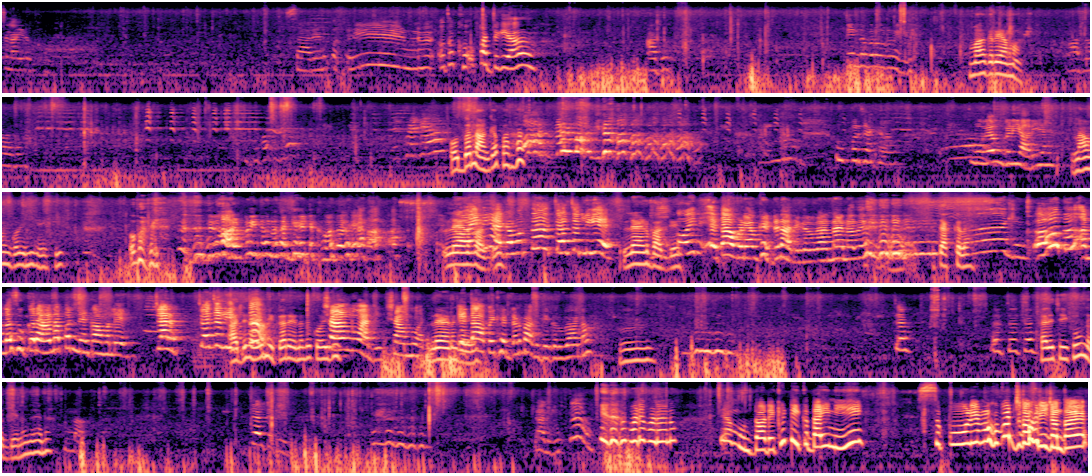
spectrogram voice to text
ਚਲਾਈ ਰੱਖੋ। ਸਾਰਿਆਂ ਨੂੰ ਪਤਾ ਏ ਨ- ਉਹ ਤਾਂ ਖੋ ਭੱਜ ਗਿਆ। ਆ ਤਿੰਨ ਅਮਰੂਦ ਮਿਲ ਗਏ। ਮਗ ਰਿਆ ਮਾਂ ਆ ਜਾਓ ਆ ਜਾਓ ਕਿੱਥੇ ਗਿਆ ਉਧਰ ਲੰਘ ਗਿਆ ਪਰਾਂ ਅੰਦਰ ਵਗ ਗਿਆ। ਉੱਪਰ ਜਾ ਕੇ ਮੂਹਰੇ ਉਂਗਲੀ ਆ ਰਹੀ ਹੈ। ਨਾ ਉਂਗਲੀ ਨਹੀਂ ਹੈਗੀ। ਉਹ ਫੜ ਗਿਆ। ਹਰਪ੍ਰੀਤ ਉਹਨਾਂ ਦਾ ਗੇਟ ਖੋਲ ਰਿਹਾ ਲੈਣ ਵਗ ਹੈਗਾ ਪੁੱਤ ਚੱਲ ਚੱਲੀਏ। ਲੈਣ ਵਗ ਗਏ। ਕੋਈ ਨਹੀਂ ਇਹ ਤਾਂ ਆਪਣੇ ਆਪ ਖੇਡਣ ਆ ਜਾ ਕਰੂਗਾ ਨਾ ਇਹਨਾਂ ਦੇ। ਚੱਕ ਲੈ। ਉਹ ਤਾਂ ਅੰਨਾ ਸੁਕਰ ਆ ਨਾ ਪੰਨੇ ਕੰਮ ਲੈ। ਚੱਲ ਚੱਲ ਚੱਲੀਏ ਅੱਜ ਹੈ ਨਹੀਂ ਘਰੇ ਇਹਨਾਂ ਦੇ ਕੋਈ ਸ਼ਾਮ ਨੂੰ ਆ ਜੀ ਸ਼ਾਮ ਨੂੰ ਆ ਲੈਣ ਗਏ। ਇਹ ਤਾਂ ਆਪੇ ਖੇਡਣ ਭੱਜ ਜੇ ਕਰੂਗਾ ਨਾ ਹੂੰ। ਚੱਲ ਚੱਲ ਚੱਲ ਚੱਲ। ਹਰੇ ਚੀਕੂ ਲੱਗੇ ਨਾ ਹੈ ਨਾ ਨਾ। ਚੱਲ ਚੱਲੀਏ ਚੱਲ ਪੁੱਤ। ਬੜੇ ਬੜੇ ਨੂੰ ਇਹ ਮੁੰਡਾ ਦੇਖੀ ਟਿਕਦਾ ਹੀ ਨਹੀਂ। ਸਪੂਲ ਇਹ ਮੁਖ ਭੱਜਦਾ ਫਿਰੀ ਜਾਂਦਾ ਏ।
